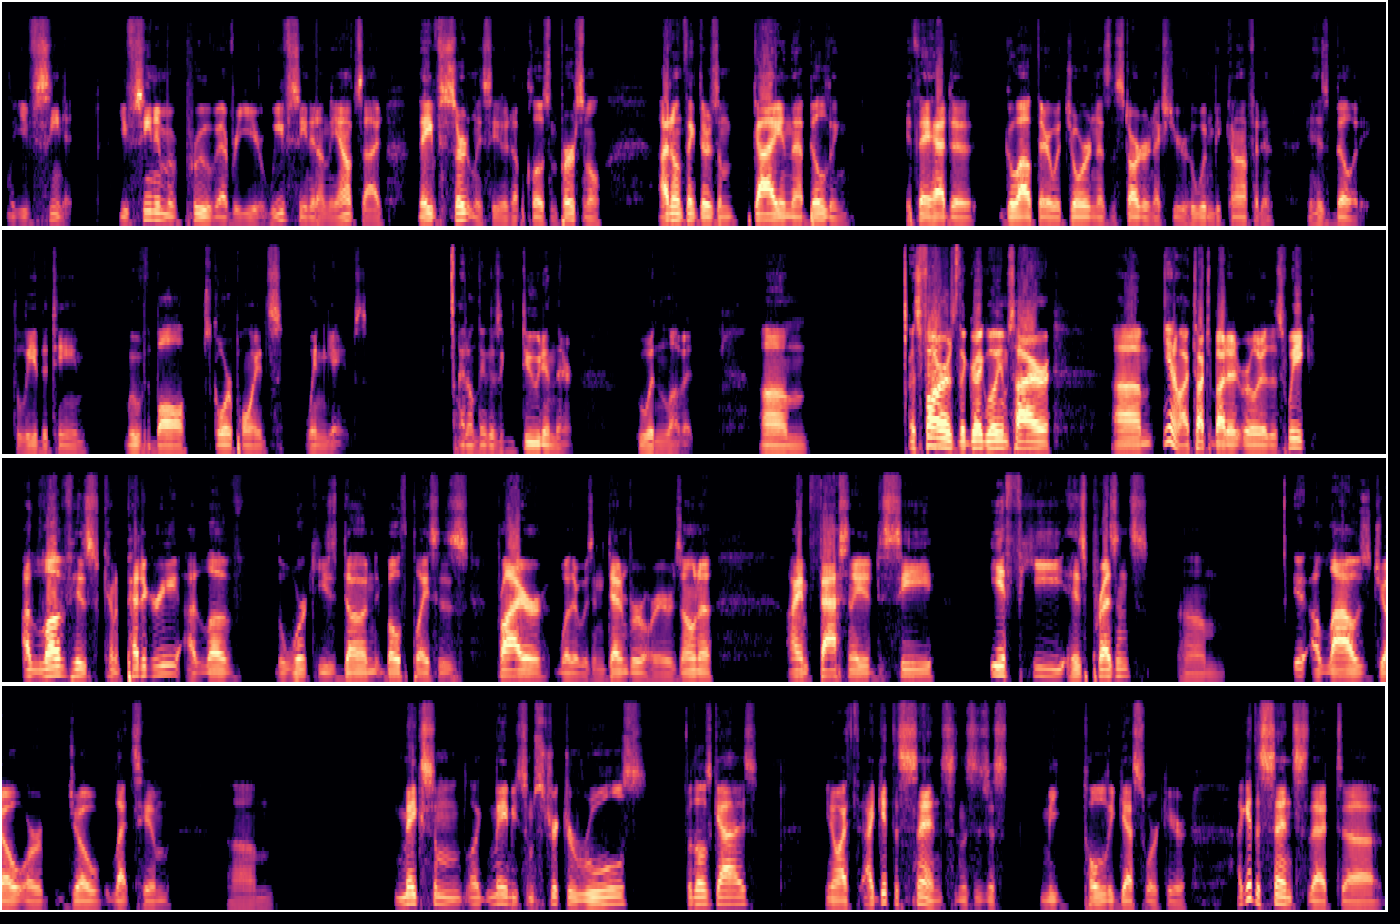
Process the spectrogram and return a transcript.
You've seen it. You've seen him improve every year. We've seen it on the outside. They've certainly seen it up close and personal. I don't think there's a guy in that building, if they had to go out there with Jordan as the starter next year, who wouldn't be confident in his ability to lead the team, move the ball, score points, win games. I don't think there's a dude in there who wouldn't love it. Um, as far as the Greg Williams hire, um, you know, I talked about it earlier this week. I love his kind of pedigree. I love the work he's done both places prior, whether it was in Denver or Arizona. I am fascinated to see if he his presence um, allows Joe or Joe lets him um, make some like maybe some stricter rules for those guys. You know, I I get the sense, and this is just me totally guesswork here. I get the sense that uh,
